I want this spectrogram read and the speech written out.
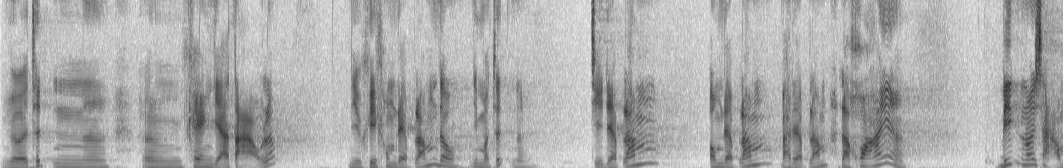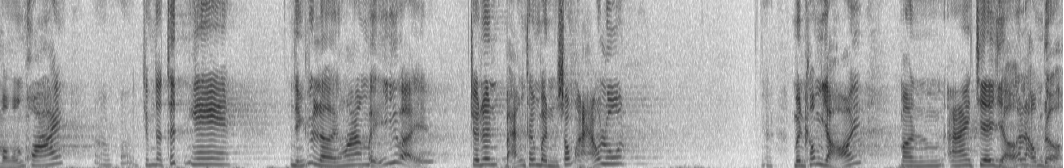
Người thích uh, khen giả tạo lắm. Nhiều khi không đẹp lắm đâu nhưng mà thích chị đẹp lắm ông đẹp lắm bà đẹp lắm là khoái à. Biết nói xạo mà vẫn khoái. Chúng ta thích nghe những cái lời hoa mỹ như vậy cho nên bản thân mình sống ảo luôn mình không giỏi, mà ai chê dở là không được.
